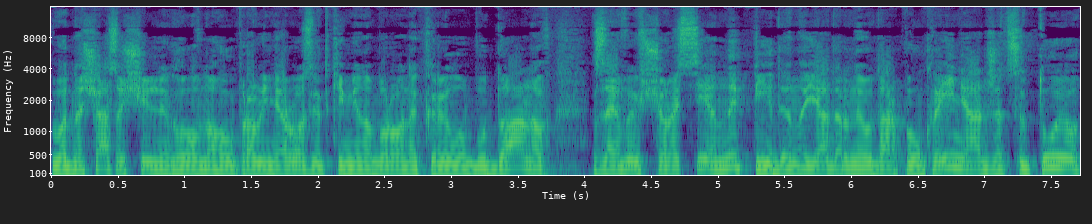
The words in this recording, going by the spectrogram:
Водночас очільник головного управління розвідки Міноборони Кирило Буданов заявив, що Росія не піде на ядерний удар по Україні, адже цитую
